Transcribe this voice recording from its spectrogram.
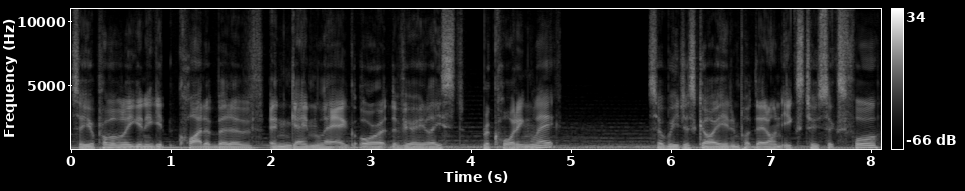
So you're probably going to get quite a bit of in-game lag or at the very least recording lag. So we just go ahead and put that on X264.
